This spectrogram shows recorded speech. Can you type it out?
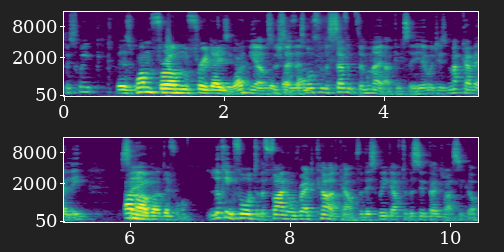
This week? There's one from three days ago. Yeah, I was going to say there's one from the 7th of May I can see here, which is Machiavelli. Oh no, I've got a different one. Looking forward to the final red card count for this week after the Super Classico.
